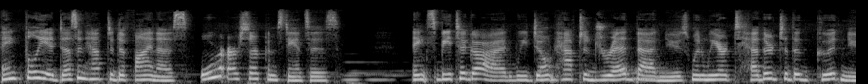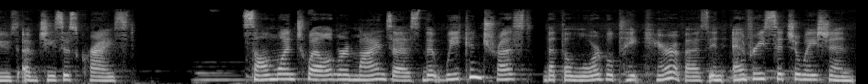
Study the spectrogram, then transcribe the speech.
thankfully it doesn't have to define us or our circumstances. Thanks be to God, we don't have to dread bad news when we are tethered to the good news of Jesus Christ. Psalm 112 reminds us that we can trust that the Lord will take care of us in every situation.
